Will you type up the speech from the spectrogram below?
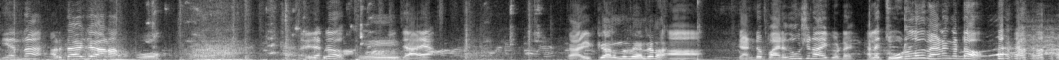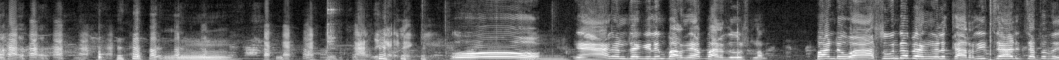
നീ എന്നാ? അടുത്ത ആഴ്ച കാണാം. ഓ. കേട്ടോ ചായ. കഴിക്കാനൊന്നും വേണ്ടടാ. ആ രണ്ട് പരദൂഷണം ആയിക്കോട്ടെ അല്ല ചൂടുള്ളത് വേണം കേട്ടോ. ഓ. ഞാൻ എന്തെങ്കിലും പറഞ്ഞാ പരദൂഷണം. പണ്ട് വാസുവിന്റെ പെങ്ങൾ കറലി ചാടി ചത്തത്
